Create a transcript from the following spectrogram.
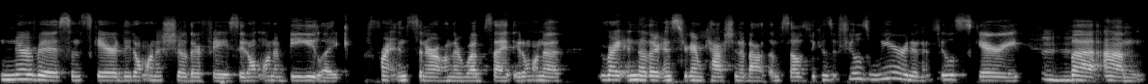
nervous and scared. They don't want to show their face. They don't want to be like front and center on their website. They don't want to write another Instagram caption about themselves because it feels weird and it feels scary. Mm-hmm. But um,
